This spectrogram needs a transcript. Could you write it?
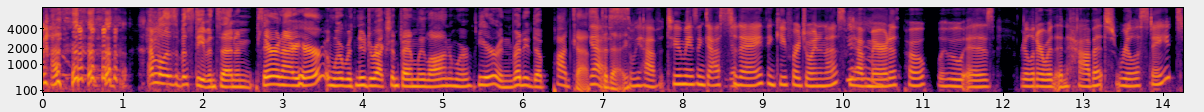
I'm Elizabeth Stevenson, and Sarah and I are here, and we're with New Direction Family Law, and we're here and ready to podcast yes, today. So we have two amazing guests today. Thank you for joining us. We have Meredith Pope, who is realtor with Inhabit Real Estate.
